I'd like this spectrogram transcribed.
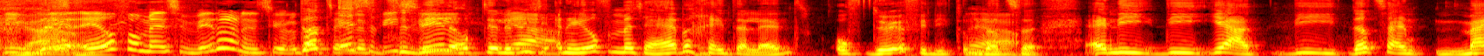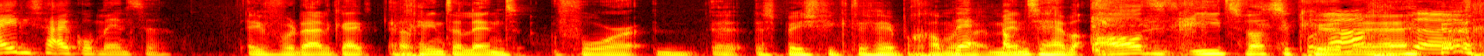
Die Ja. willen- heel veel mensen willen natuurlijk Dat op is het, televisie. ze willen op televisie. Ja. En heel veel mensen hebben geen talent. Of durven niet, omdat Ja. ze... En die, die, ja, die, dat zijn mij recycle mensen. Even voor duidelijkheid, geen talent voor eh, een specifiek tv-programma. Nee. Mensen hebben altijd iets wat ze kunnen. Prachtig.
